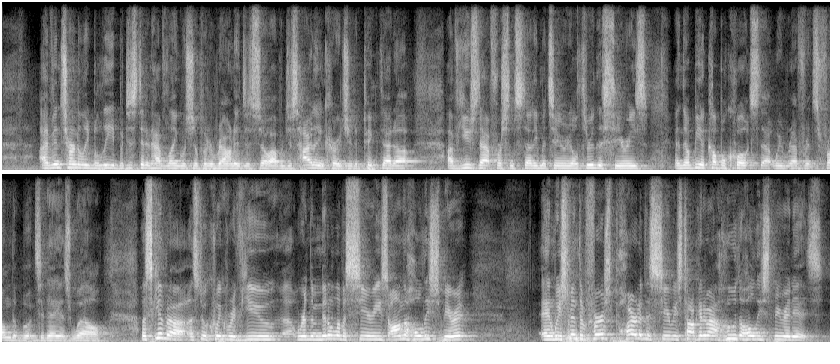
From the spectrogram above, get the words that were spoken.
I've internally believed but just didn't have language to put around it. And so I would just highly encourage you to pick that up. I've used that for some study material through this series, and there'll be a couple quotes that we reference from the book today as well. Let's give a, let's do a quick review. Uh, we're in the middle of a series on the Holy Spirit, and we spent the first part of the series talking about who the Holy Spirit is.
